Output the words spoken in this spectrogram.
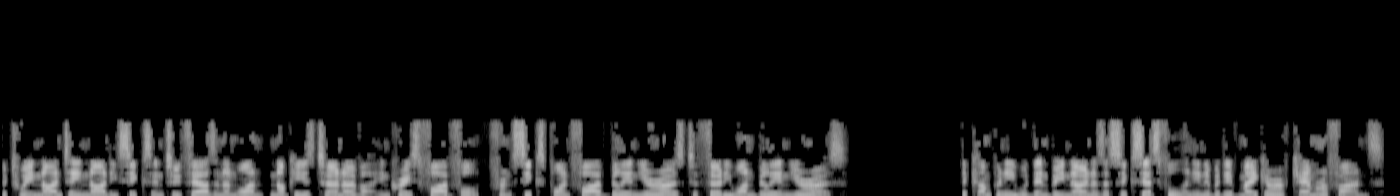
Between 1996 and 2001, Nokia's turnover increased fivefold, from 6.5 billion euros to 31 billion euros. The company would then be known as a successful and innovative maker of camera phones.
